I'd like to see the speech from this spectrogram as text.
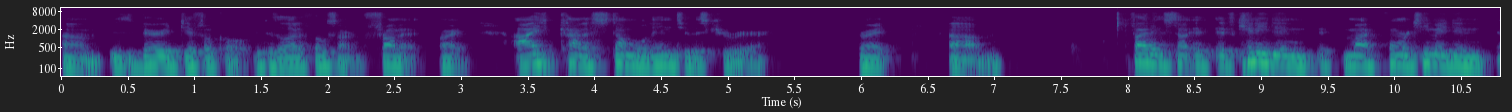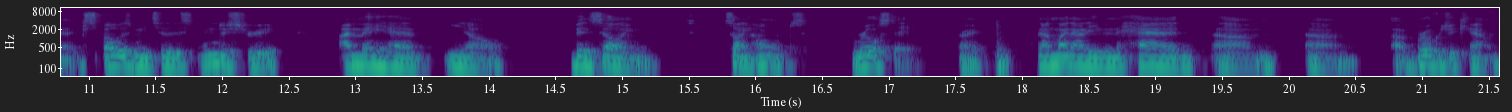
um, is very difficult because a lot of folks aren't from it. Right? I kind of stumbled into this career, right? Um, if I didn't, if, if Kenny didn't, if my former teammate didn't expose me to this industry, I may have, you know, been selling selling homes, real estate, right? And I might not even had um, um, a brokerage account.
